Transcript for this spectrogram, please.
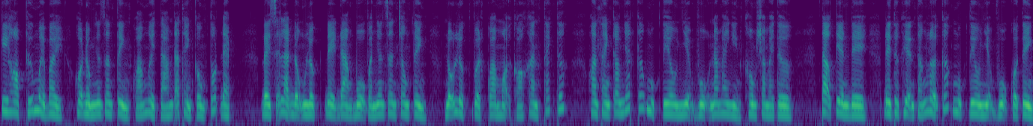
Kỳ họp thứ 17 Hội đồng Nhân dân tỉnh khóa 18 đã thành công tốt đẹp. Đây sẽ là động lực để Đảng bộ và nhân dân trong tỉnh nỗ lực vượt qua mọi khó khăn thách thức, hoàn thành cao nhất các mục tiêu nhiệm vụ năm 2024, tạo tiền đề để thực hiện thắng lợi các mục tiêu nhiệm vụ của tỉnh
